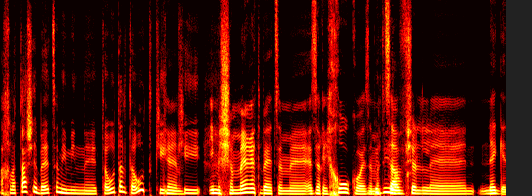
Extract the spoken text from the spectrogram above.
החלטה שבעצם היא מין אה, טעות על טעות, כי, כן. כי היא משמרת בעצם אה, איזה ריחוק או איזה בדיוק. מצב של אה, נגד.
